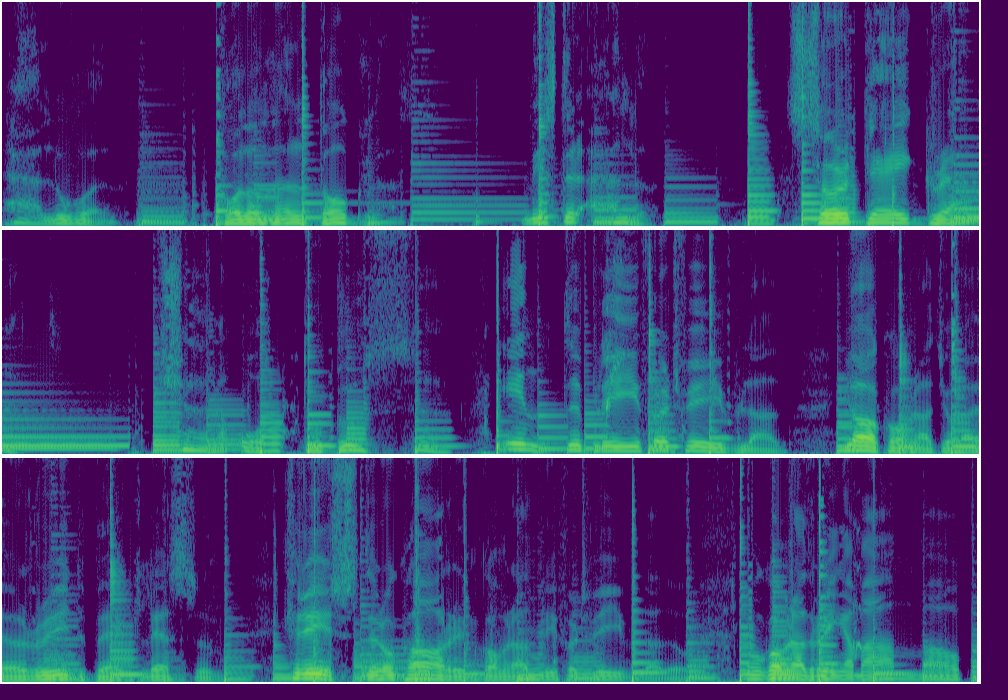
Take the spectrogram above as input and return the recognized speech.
Hallowell? Colonel Douglas? Mr Allen? Sergej Granit? Kära Otto Busse, inte bli förtvivlad. Jag kommer att göra Rydbeck ledsen. Christer och Karin kommer att bli förtvivlade. De kommer att ringa mamma och pappa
